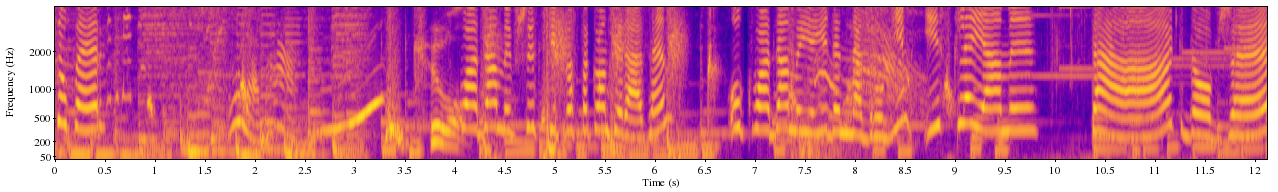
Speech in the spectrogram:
Super! Składamy wszystkie prostokąty razem, układamy je jeden na drugim i sklejamy. Tak, dobrze.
